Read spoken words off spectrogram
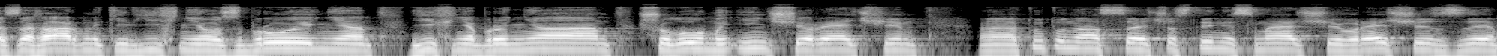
загарбників, їхнє озброєння, їхня броня, шоломи, інші речі. Тут у нас частини смерчів, речі з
